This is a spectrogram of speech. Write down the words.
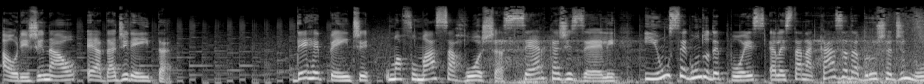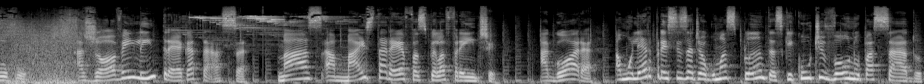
a original é a da direita. De repente, uma fumaça roxa cerca Gisele e um segundo depois ela está na casa da bruxa de novo. A jovem lhe entrega a taça. Mas há mais tarefas pela frente. Agora, a mulher precisa de algumas plantas que cultivou no passado.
